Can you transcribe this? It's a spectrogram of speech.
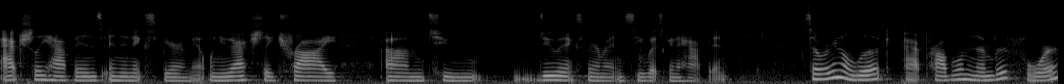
actually happens in an experiment when you actually try um, to do an experiment and see what's going to happen. So we're going to look at problem number four.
